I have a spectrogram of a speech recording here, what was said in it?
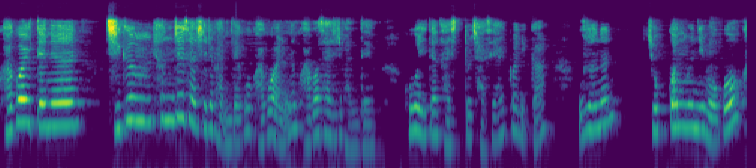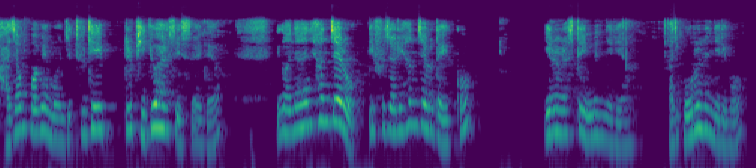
과거 할 때는 지금 현재 사실이 반대고 과거 완료는 과거 사실이 반대예요. 그거 이따 다시 또 자세히 할 거니까 우선은 조건문이 뭐고 가정법이 뭔지 두 개를 비교할 수 있어야 돼요. 이거는 현재로, 이프절이 현재로 돼 있고 일어날 수도 있는 일이야. 아직 모르는 일이고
